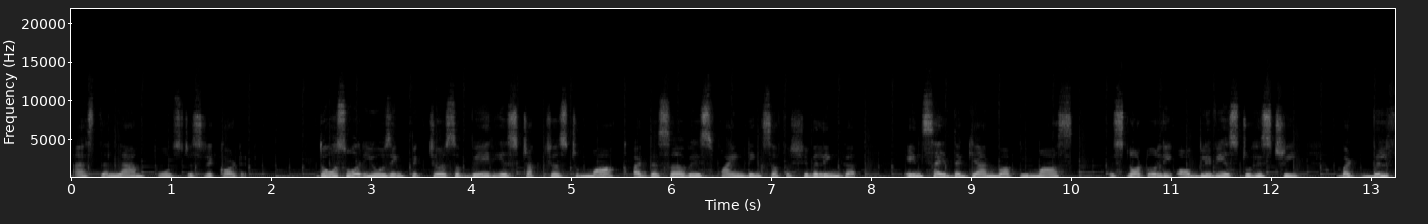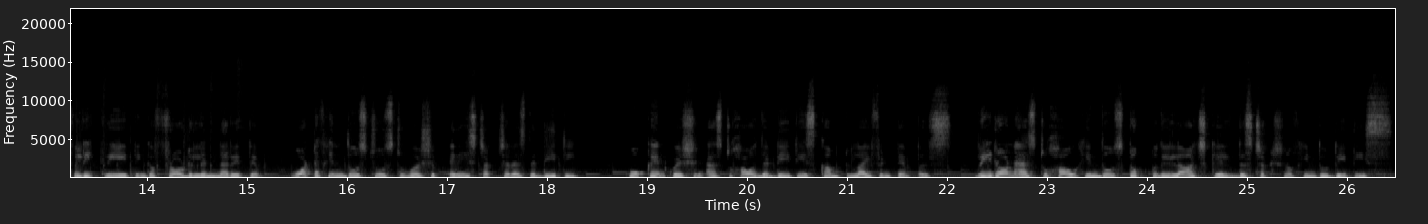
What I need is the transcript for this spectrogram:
as the lamp post is recorded. Those who are using pictures of various structures to mark at the survey's findings of a Shivalinga inside the Gyanvapi mosque is not only oblivious to history but willfully creating a fraudulent narrative. What if Hindus choose to worship any structure as the deity who can question as to how the deities come to life in temples? Read on as to how Hindus took to the large scale destruction of Hindu deities.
